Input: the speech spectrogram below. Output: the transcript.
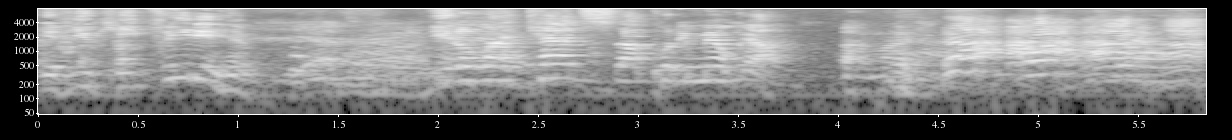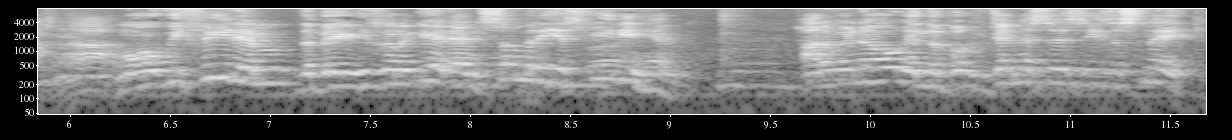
If you keep feeding him. If you don't like cats, stop putting milk out. more we feed him, the bigger he's going to get. And somebody is feeding him. How do we know? In the book of Genesis, he's a snake.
